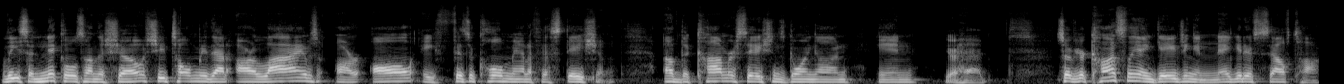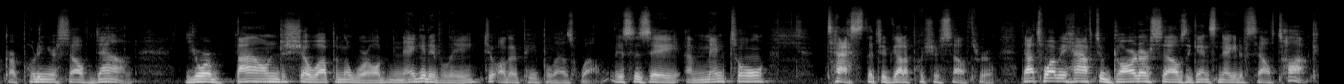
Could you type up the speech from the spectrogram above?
Lisa Nichols, on the show, she told me that our lives are all a physical manifestation of the conversations going on in your head. So if you're constantly engaging in negative self talk or putting yourself down, you're bound to show up in the world negatively to other people as well. This is a, a mental test that you've got to put yourself through. That's why we have to guard ourselves against negative self talk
